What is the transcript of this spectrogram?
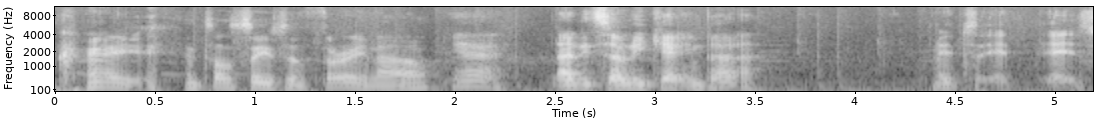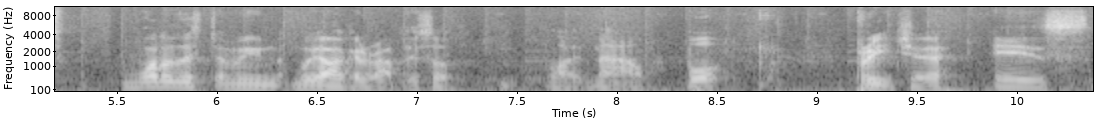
Great, it's on season three now. Yeah, and it's only getting better. It's it, it's one of the. I mean, we are going to wrap this up like now, but Preacher is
